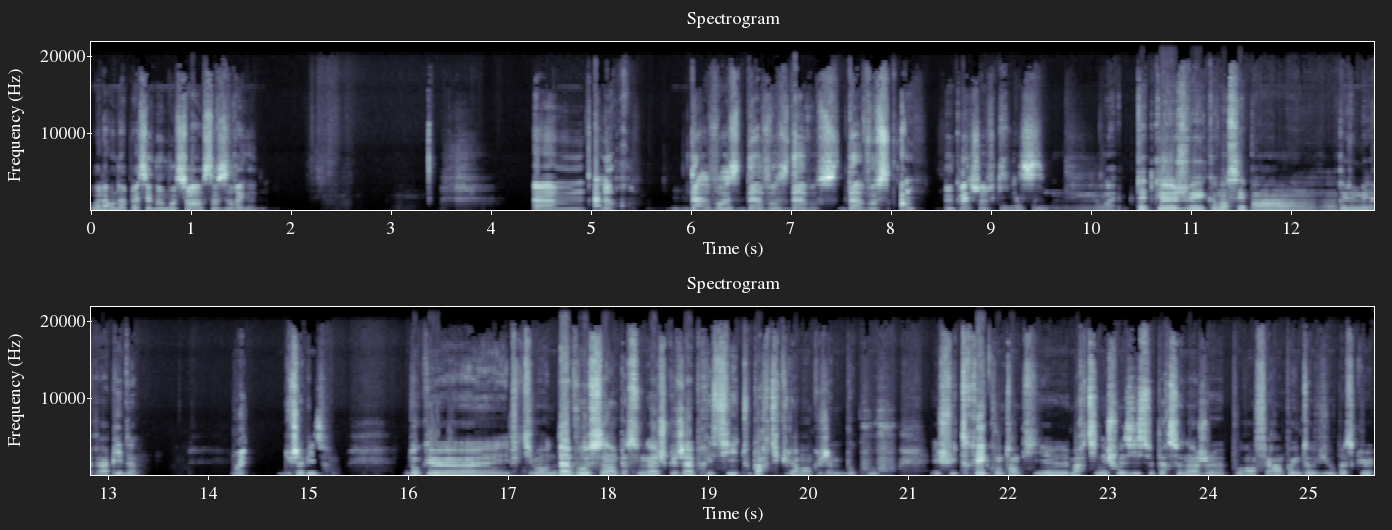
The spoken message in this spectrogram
voilà, on a placé nos mots sur House of the Dragon. Euh, alors, Davos, Davos, Davos, Davos 1, le Clash of Kings. Euh, ouais. Peut-être que je vais commencer par un, un résumé rapide. Ouais. Du chapitre. Donc euh, effectivement, Davos, c'est un personnage que j'apprécie tout particulièrement, que j'aime beaucoup, et je suis très content que Martin ait choisi ce personnage pour en faire un point of view parce que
